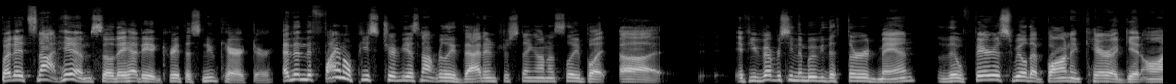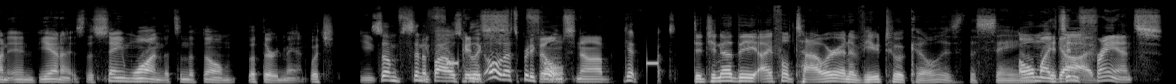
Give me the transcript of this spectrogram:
but it's not him, so they had to create this new character. And then the final piece of trivia is not really that interesting, honestly. But uh, if you've ever seen the movie The Third Man, the Ferris wheel that Bond and Kara get on in Vienna is the same one that's in the film The Third Man, which You- some You cinephiles will be like, "Oh, that's pretty film cool." snob Get fucked. Did you know the Eiffel Tower and A View to a Kill is the same? Oh my it's god! in france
